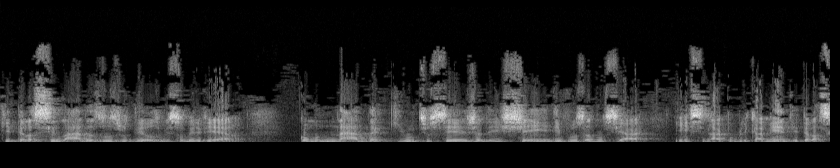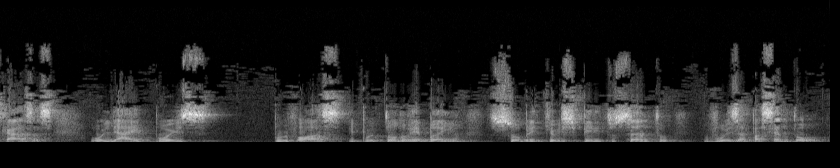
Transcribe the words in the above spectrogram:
que pelas ciladas dos judeus me sobrevieram. Como nada que útil seja, deixei de vos anunciar e ensinar publicamente pelas casas. Olhai, pois, por vós e por todo o rebanho sobre que o Espírito Santo vos apacentou,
